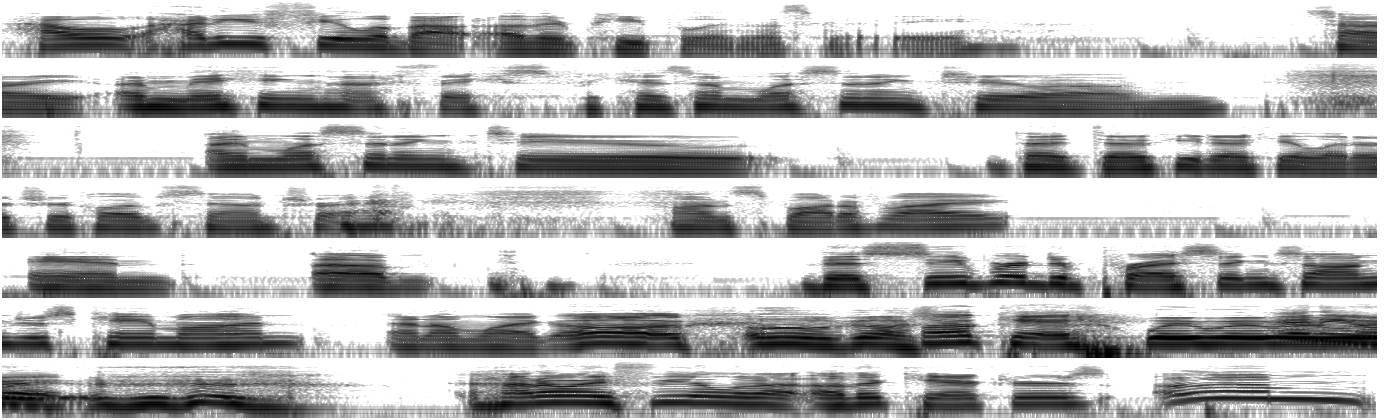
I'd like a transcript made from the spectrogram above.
how how do you feel about other people in this movie Sorry, I'm making that face because I'm listening to um, I'm listening to the Doki Doki Literature Club soundtrack on Spotify, and um, the super depressing song just came on, and I'm like, oh, oh gosh okay. wait wait wait Anyway. wait How do I feel about other characters? Um,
